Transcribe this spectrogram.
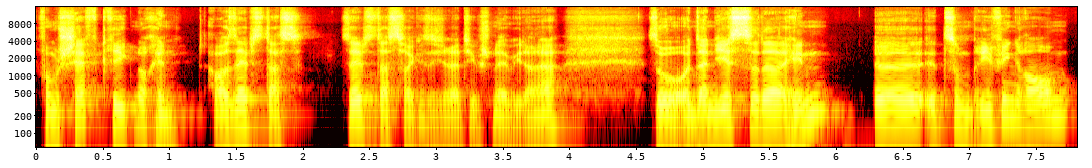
Vom Chef krieg ich noch hin. Aber selbst das, selbst das vergesse ich relativ schnell wieder. Ja? So, und dann gehst du da hin äh, zum Briefingraum,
